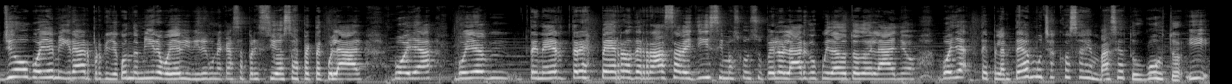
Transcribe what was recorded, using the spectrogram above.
Yo voy a emigrar porque yo cuando emigre voy a vivir en una casa preciosa, espectacular. Voy a, voy a tener tres perros de raza bellísimos con su pelo largo, cuidado todo el año. Voy a, te planteas muchas cosas en base a tus gustos y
